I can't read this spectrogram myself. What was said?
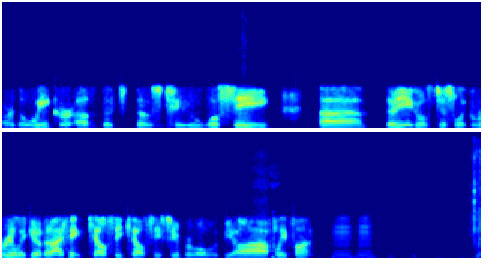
are the weaker of the, those two. We'll see. Uh, the Eagles just look really good, but I think Kelce Kelce Super Bowl would be awfully fun. Mm-hmm.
